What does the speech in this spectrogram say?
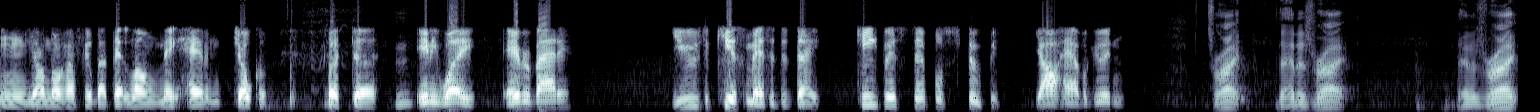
mm, y'all know how I feel about that long neck having joker. But uh, anyway, everybody use the kiss method today. Keep it simple, stupid. Y'all have a good one. That's right. That is right. That is right.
